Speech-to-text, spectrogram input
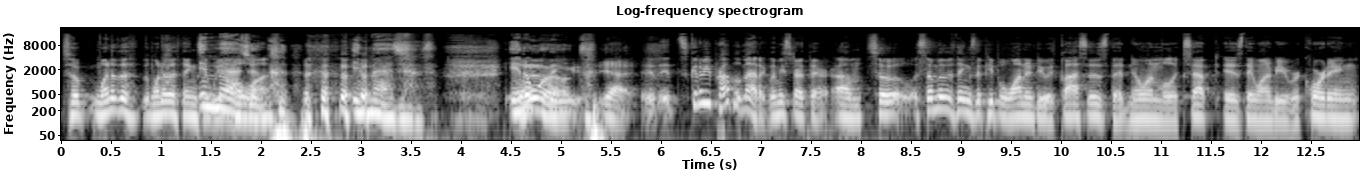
So one of the one of the things Imagine. that we all want. Imagine in One a world. things- yeah, it, it's going to be problematic. Let me start there. Um, so, some of the things that people want to do with classes that no one will accept is they want to be recording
